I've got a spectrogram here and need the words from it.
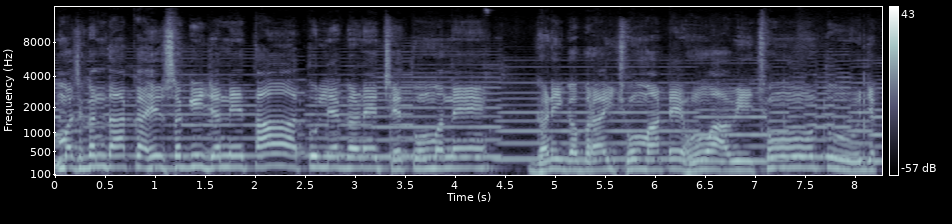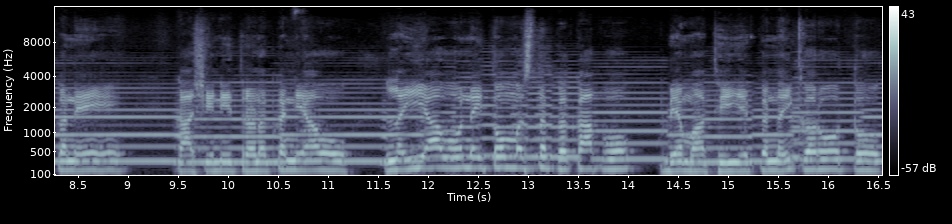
મચગંદા કહે, સગી જનેતા તુલ્ય ગણે છે તું મને. ઘણી ગભરાઈ છું, માટે હું આવી છું તું જ કને. કાશીની ત્રણ કન્યાઓ લઈ આવો, નહીં તો મસ્તક કાપો. બે માંથી એક નહીં કરો તો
